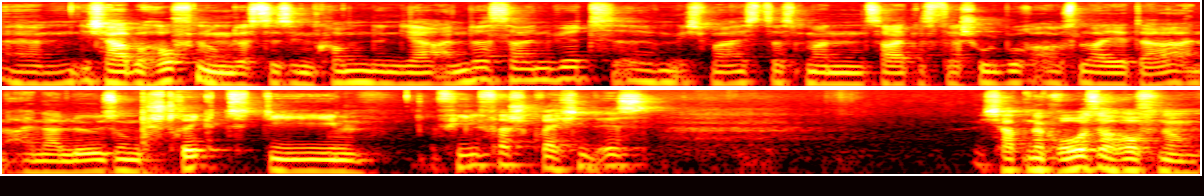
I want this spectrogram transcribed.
Ähm, ich habe Hoffnung, dass das im kommenden Jahr anders sein wird. Ähm, ich weiß, dass man seitens der Schulbuchausleihe da an einer Lösung strickt, die vielversprechend ist. Ich habe eine große Hoffnung.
